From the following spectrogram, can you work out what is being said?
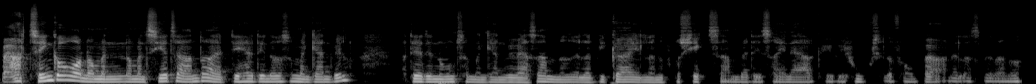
bør tænke over, når man, når man siger til andre, at det her det er noget, som man gerne vil, og det er det nogen, som man gerne vil være sammen med, eller vi gør et eller andet projekt sammen, hvad det så end er at købe et hus, eller få børn, eller sådan noget.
